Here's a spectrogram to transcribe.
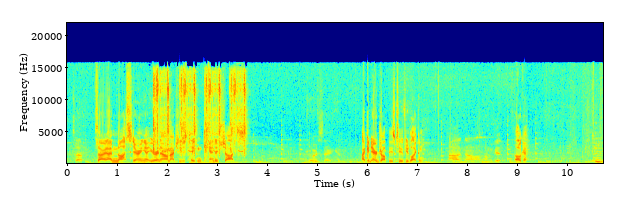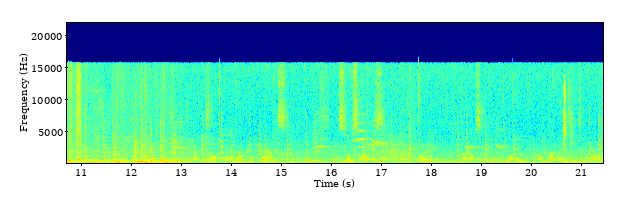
What's up? Sorry, I'm not staring at you right now. I'm actually just taking candid shots. You are staring at me. I can airdrop these too if you'd like them. Uh, no, I'm good. Okay. we had these all planned out in advance, and it still sucks. But I also, you know, I'm glad that you're choosing Kevin.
